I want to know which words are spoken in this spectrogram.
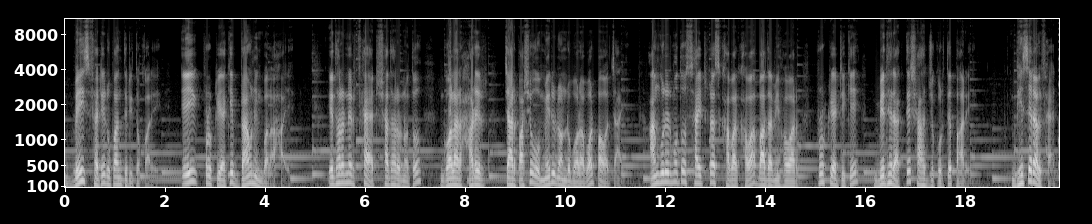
বেইস ফ্যাটে রূপান্তরিত করে। এই প্রক্রিয়াকে ব্রাউনিং বলা হয়। এ ধরনের ফ্যাট সাধারণত গলার হাড়ের চারপাশে ও মেরুদণ্ড বরাবর পাওয়া যায়। আঙ্গুরের মতো সাইট্রাস খাবার খাওয়া বাদামি হওয়ার প্রক্রিয়াটিকে বেঁধে রাখতে সাহায্য করতে পারে। ভিসেরাল ফ্যাট।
